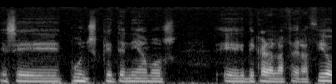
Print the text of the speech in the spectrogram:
ese punch que teníamos eh, de cara a la federación.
